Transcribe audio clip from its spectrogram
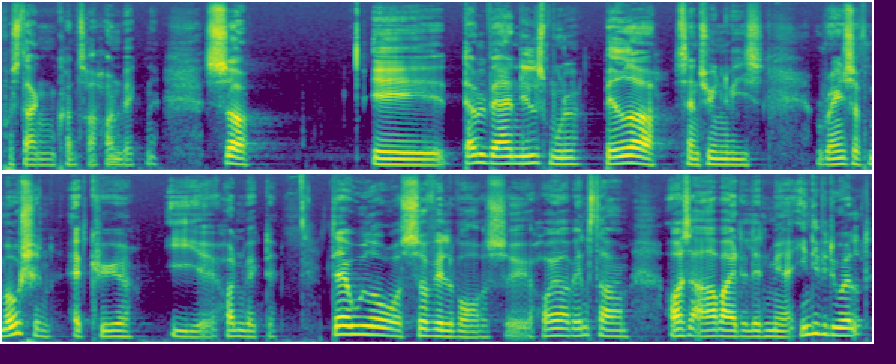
på stangen kontra håndvægtene. Så øh, der vil være en lille smule bedre, sandsynligvis, range of motion at køre i øh, håndvægte. Derudover så vil vores øh, højre og venstre arm også arbejde lidt mere individuelt.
